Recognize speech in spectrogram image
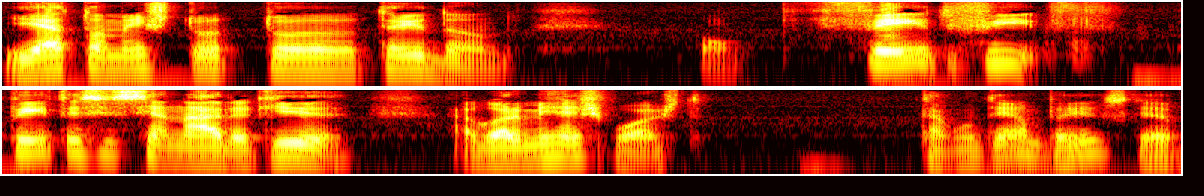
e atualmente estou tradando. Bom, feito, fi- feito esse cenário aqui, agora minha resposta. Tá com tempo quer-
